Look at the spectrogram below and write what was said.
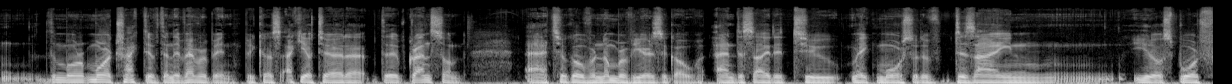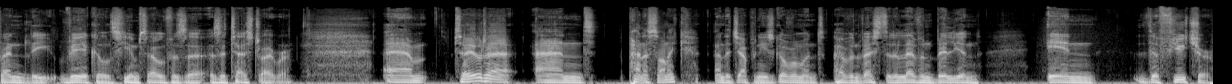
the more more attractive than they've ever been because Akio Toyoda, the grandson, uh, took over a number of years ago and decided to make more sort of design, you know, sport friendly vehicles. He himself as a as a test driver. Um, Toyota and Panasonic and the Japanese government have invested 11 billion in the future.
